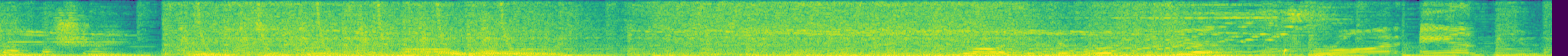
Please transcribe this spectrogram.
나 석. 야 지금 괴물 어디 Brawn and beauty.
